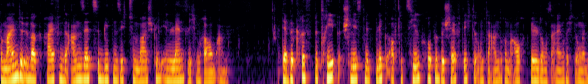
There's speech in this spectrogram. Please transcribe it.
Gemeindeübergreifende Ansätze bieten sich zum Beispiel in ländlichem Raum an. Der Begriff Betrieb schließt mit Blick auf die Zielgruppe Beschäftigte unter anderem auch Bildungseinrichtungen,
